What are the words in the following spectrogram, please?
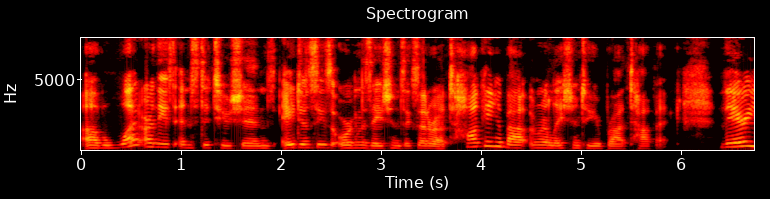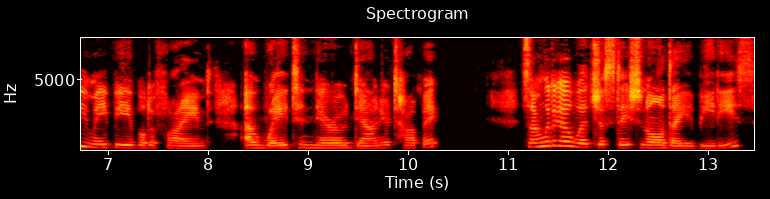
of what are these institutions, agencies, organizations, etc. talking about in relation to your broad topic. There you may be able to find a way to narrow down your topic. So I'm going to go with gestational diabetes.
